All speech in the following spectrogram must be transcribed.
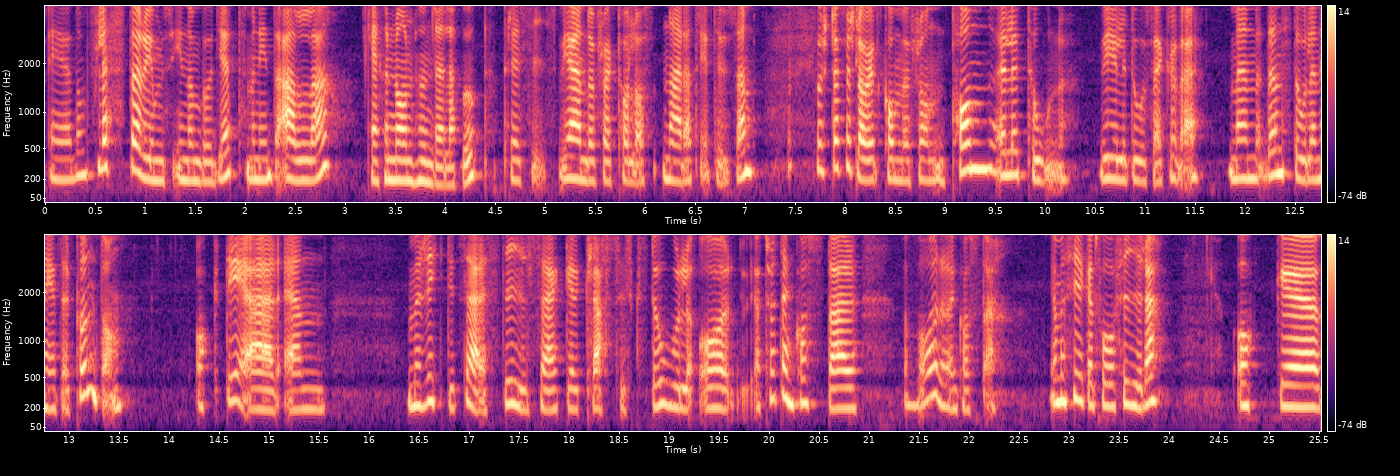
Eh, De flesta ryms inom budget, men inte alla. Kanske någon hundralapp upp? Precis, vi har ändå försökt hålla oss nära 3000. Första förslaget kommer från Ton eller Ton. Vi är lite osäkra där. Men den stolen heter Punton. Och det är en men riktigt så här stilsäker klassisk stol. Och jag tror att den kostar, vad var det den kostade? Ja men cirka 2 4. Och eh,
